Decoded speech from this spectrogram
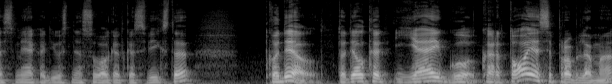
esmė, kad jūs nesuvokiat, kas vyksta. Kodėl? Todėl, kad jeigu kartojasi problema,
